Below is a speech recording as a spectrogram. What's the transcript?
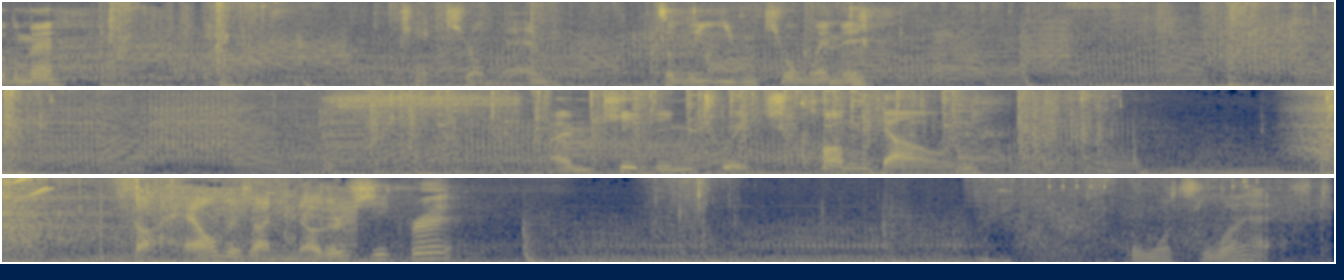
Kill the man? You can't kill men. It's elite, you can kill women. I'm kidding, Twitch. Calm down. The hell? There's another secret? What's left?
